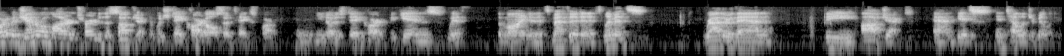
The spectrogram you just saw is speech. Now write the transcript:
part of a general modern turn to the subject, of which Descartes also takes part. You notice Descartes begins with the mind and its method and its limits, rather than the object and its intelligibility.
